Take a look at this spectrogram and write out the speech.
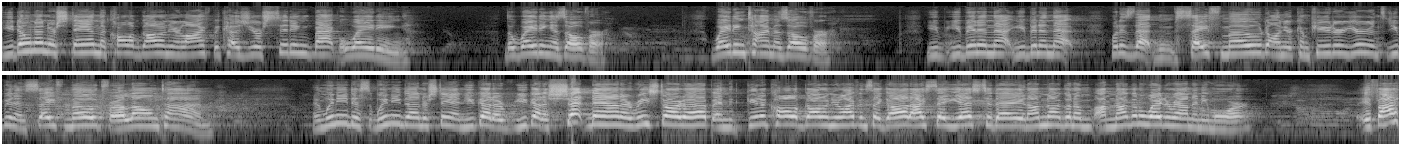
you don't understand the call of God on your life because you're sitting back waiting. The waiting is over. Waiting time is over. You, you've been in that, you've been in that, what is that, safe mode on your computer? You're, you've been in safe mode for a long time. And we need to, we need to understand you got to you got to shut down and restart up and get a call of God on your life and say, God, I say yes today, and I'm not going to I'm not to wait around anymore. If I,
